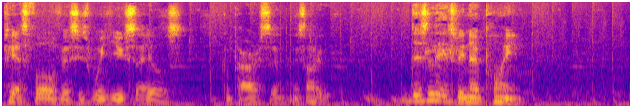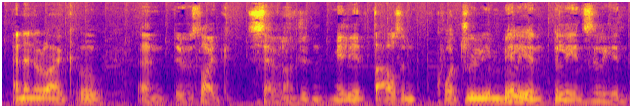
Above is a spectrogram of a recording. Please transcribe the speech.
PS4 versus Wii U sales comparison. It's like there's literally no point. And then they're like, oh, and there was like 700 million, thousand, quadrillion, million, billion, zillion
